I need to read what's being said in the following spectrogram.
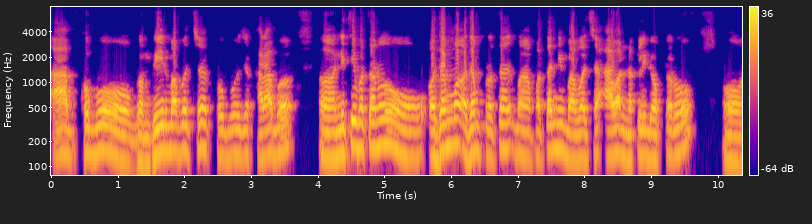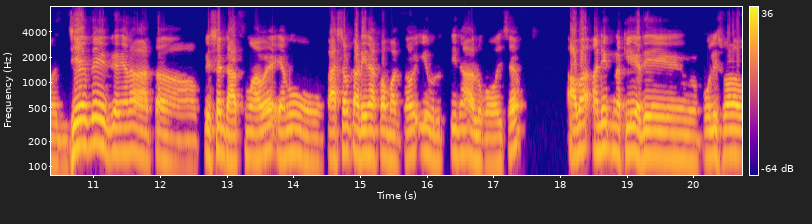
આ ખૂબ ગંભીર બાબત છે, ખૂબ જ ખરાબ નીતિમત્તાનું અધમ પતન પતનની બાબત છે. આવા નકલી ડોક્ટરો જે તે એના પેશન્ટ હાથમાં આવે, એનું કાસળ કાઢી નાખવા માંગતા હોય, એ વૃત્તિના આ લોકો હોય છે. આવા અનેક નકલી પોલીસવાળાઓ,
